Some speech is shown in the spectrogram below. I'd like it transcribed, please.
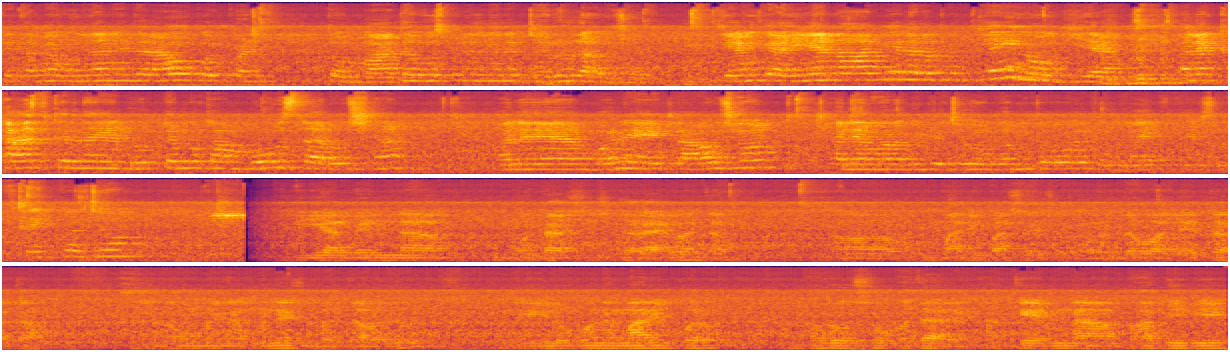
કે તમે ઉનાની અંદર આવો કોઈ પણ, તો માધવ હોસ્પિટલની અંદર જરૂર આવજો. કેમ કે અહીંયા ના આવીએ ને તમે ક્યાંય ન ગયા. અને ખાસ કરીને અહીંયા ડૉક્ટરનું કામ બહુ સારું છે. અને બને એટલે આવજો. અને અમારો વીડિયો જો ગમતો હોય તો લાઈક અને સબસ્ક્રાઈબ કરજો. રિયાબેનના મોટા સિસ્ટર આવ્યા હતા. મારી પાસે દવા લેતા હતા. નવ મહિના મને જ બતાવ્યું. અને એ લોકોને મારી પર ભરોસો વધારે, કારણ કે એમના ભાભી બી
